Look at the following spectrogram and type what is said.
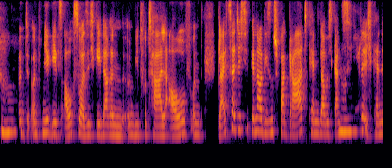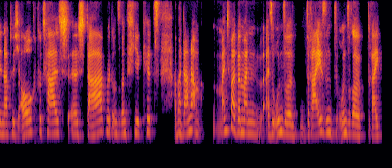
Mhm. Und, und mir geht's auch so. Also ich gehe darin irgendwie total auf. Und gleichzeitig, genau, diesen Spagat kennen, glaube ich, ganz mhm. viele. Ich kenne den natürlich auch total äh, stark mit unseren vier Kids. Aber dann am manchmal, wenn man, also unsere drei sind, unsere drei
